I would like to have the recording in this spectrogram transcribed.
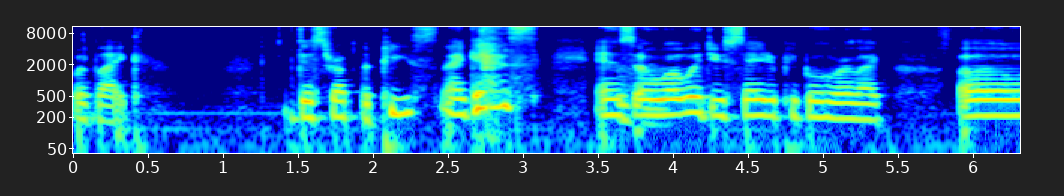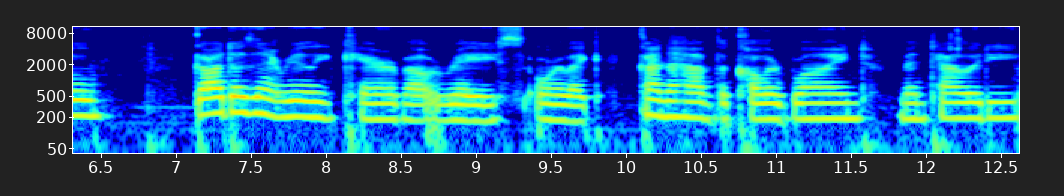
would like disrupt the peace, I guess. And so mm-hmm. what would you say to people who are like, "Oh, God doesn't really care about race or like kind of have the colorblind mentality.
